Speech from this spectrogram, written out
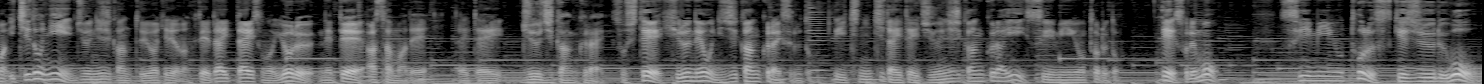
まあ、一度に12時間というわけではなくてだいたいその夜寝て朝までだいたい10時間くらいそして昼寝を2時間くらいするとで1日だいたい12時間くらい睡眠をとるとでそれも睡眠をとるスケジュールを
